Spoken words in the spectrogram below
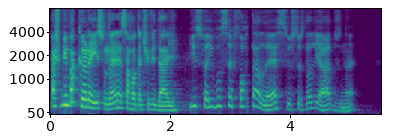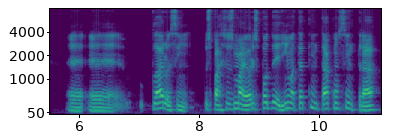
Acho bem bacana isso, né? Essa rotatividade. Isso aí você fortalece os seus aliados, né? É, é, claro, assim, os partidos maiores poderiam até tentar concentrar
